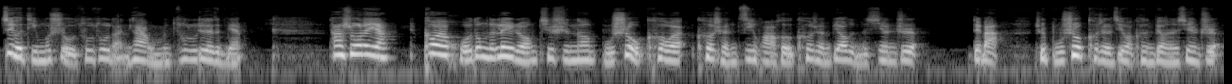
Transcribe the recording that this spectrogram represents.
这个题目是有出处的。你看，我们出处就在这边。他说了呀，课外活动的内容其实呢不受课外课程计划和课程标准的限制，对吧？就不受课程计划、课程标准的限制。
